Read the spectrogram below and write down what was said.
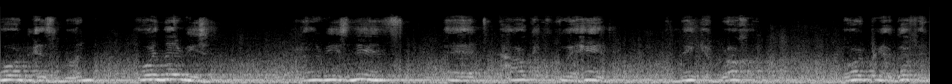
or because of one, or another reason. Another reason is that how can you go ahead and make a bracha, or priyagofen,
